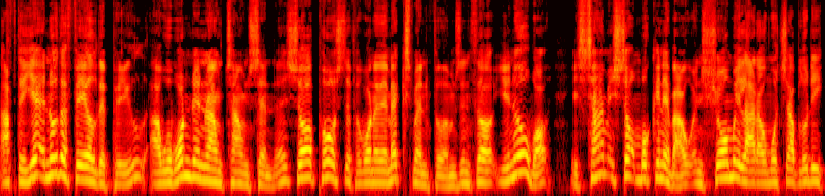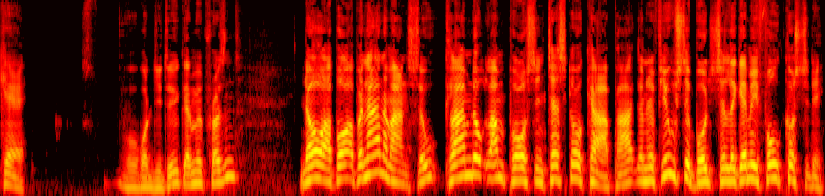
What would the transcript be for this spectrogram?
after yet another failed appeal, I were wandering round town centre, saw a poster for one of them X-Men films and thought, you know what? It's time to stop mucking about and show me lad how much I bloody care. Well, what did you do? Get him a present? No, I bought a Bananaman suit, climbed up lampposts in Tesco car park and refused to budge till they gave me full custody.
